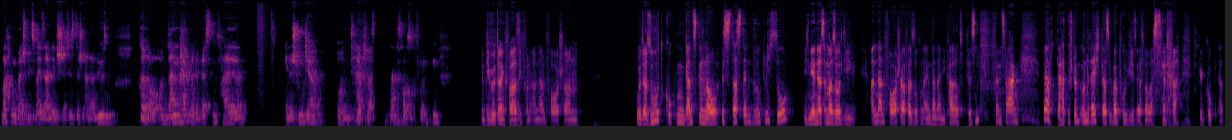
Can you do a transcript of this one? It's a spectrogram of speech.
machen, beispielsweise an den statistischen Analysen. Genau, und dann hat man im besten Fall eine Studie und hat ja. was Interessantes herausgefunden. Und die wird dann quasi von anderen Forschern untersucht, gucken ganz genau, ist das denn wirklich so? Ich nenne das immer so, die anderen Forscher versuchen einem dann an die Karre zu pissen und sagen, ja, der hat bestimmt Unrecht, das überprüfe ich jetzt erstmal, was der da geguckt hat.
